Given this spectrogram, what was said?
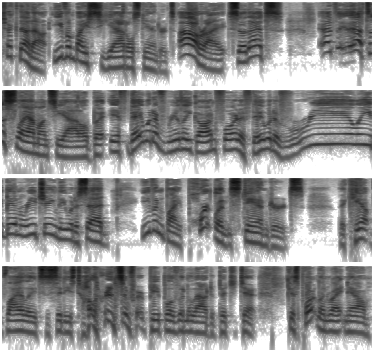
Check that out. Even by Seattle standards. All right. So that's, that's, that's a slam on Seattle. But if they would have really gone for it, if they would have really been reaching, they would have said, even by Portland standards, the camp violates the city's tolerance of where people have been allowed to pitch a tent. Because Portland right now,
